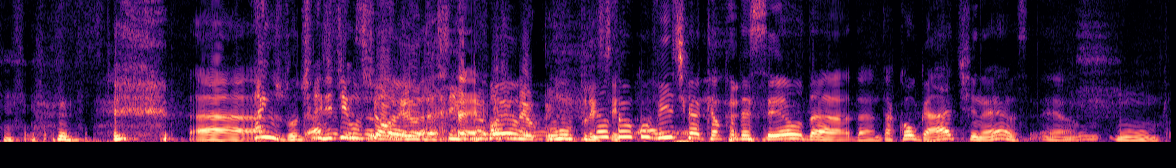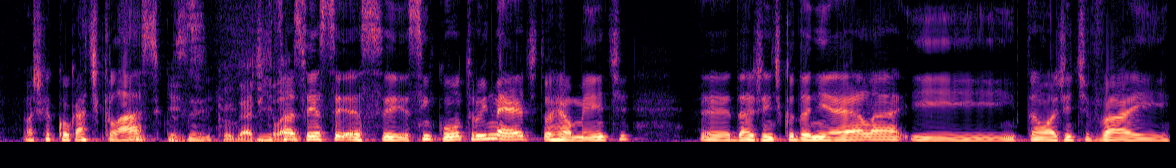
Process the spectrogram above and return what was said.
ah, Aí os outros eles ficam se olhando assim, é, foi meu cúmplice. Não, foi um convite que, que aconteceu da, da, da, Colgate, né? É um, um, acho que é Colgate Clássicos, Isso, né? Colgate de fazer esse, esse, esse, encontro inédito realmente é, da gente com a Daniela. E então a gente vai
